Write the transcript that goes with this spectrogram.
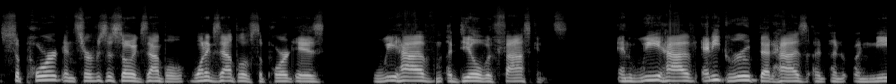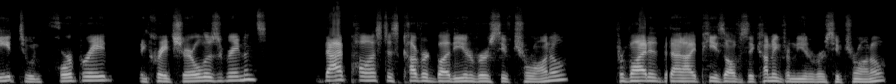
support and services. So, example, one example of support is we have a deal with Faskens, and we have any group that has a, a, a need to incorporate and create shareholders agreements. That cost is covered by the University of Toronto, provided that IP is obviously coming from the University of Toronto.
